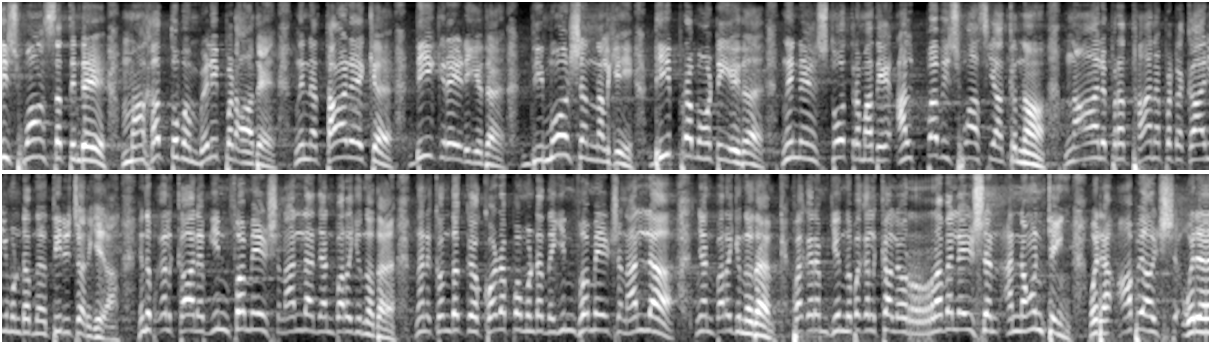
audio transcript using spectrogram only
വിശ്വാസത്തിന്റെ മഹത്വവും വെളിപ്പെടാതെ നിന്നെ താഴേക്ക് ഡീഗ്രേഡ് ചെയ്ത് ഡിമോഷൻ നൽകി ഡീപ്രമോട്ട് ചെയ്ത് നിന്നെ സ്തോത്രം അതേ അല്പവിശ്വാസിയാക്കുന്ന നാല് പ്രധാനപ്പെട്ട കാര്യമുണ്ടെന്ന് തിരിച്ചറിയുക. ഇന്ന് പകൽക്കാലം ഇൻഫർമേഷൻ അല്ല ഞാൻ പറയുന്നത്. നിനക്ക് എന്തൊക്കെ കുഴപ്പമുണ്ടെന്ന് ഇൻഫർമേഷൻ അല്ല ഞാൻ പറയുന്നത്. പകരം ഇന്ന് പകൽക്കാലം ഒരു റവലേഷൻ അനോണ്ടിങ് ഒരു അപേക്ഷ ഒരു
